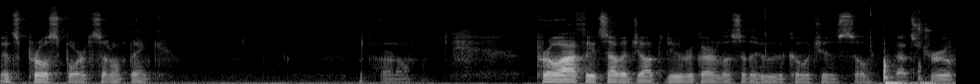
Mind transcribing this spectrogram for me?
It's pro sports. I don't think. I don't know. Pro athletes have a job to do regardless of the, who the coach is. So, That's true.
